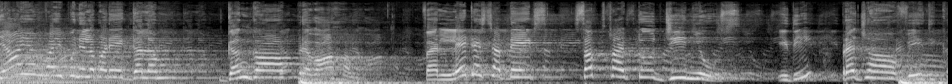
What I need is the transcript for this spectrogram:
న్యాయం వైపు నిలబడే గలం గంగా ప్రవాహం. For latest updates subscribe to Zee news ఇది ప్రజా వేదిక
